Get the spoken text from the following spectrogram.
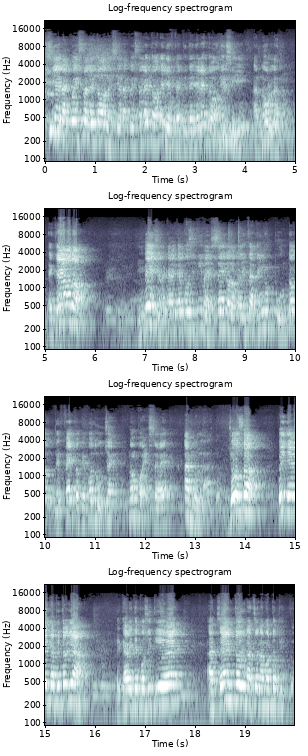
sia da questo elettrone sia da questo elettrone, gli effetti degli elettroni si annullano. È chiaro no? Invece la carica positiva, essendo localizzata in un punto, l'effetto che produce non può essere annullato. Giusto? Quindi ricapitoliamo. Le cariche positive al centro in una zona molto piccola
